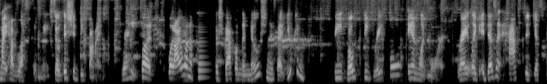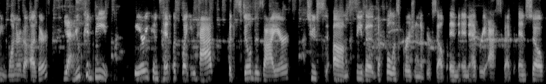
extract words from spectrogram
might have less than me. So this should be fine. Right. But what I want to push back on the notion is that you can be both be grateful and want more, right? Like it doesn't have to just be one or the other. Yeah. You could be very content with what you have, but still desire to um, see the the fullest version of yourself in in every aspect. And so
